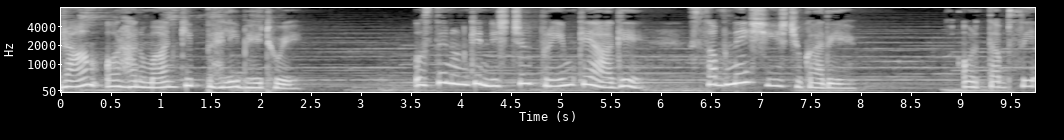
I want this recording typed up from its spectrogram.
राम और हनुमान की पहली भेंट हुई। उस दिन उनके निश्चल प्रेम के आगे सबने शीश झुका दिए और तब से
